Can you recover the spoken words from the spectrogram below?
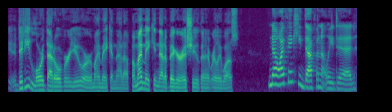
Did he lord that over you, or am I making that up? Am I making that a bigger issue than it really was? No, I think he definitely did.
